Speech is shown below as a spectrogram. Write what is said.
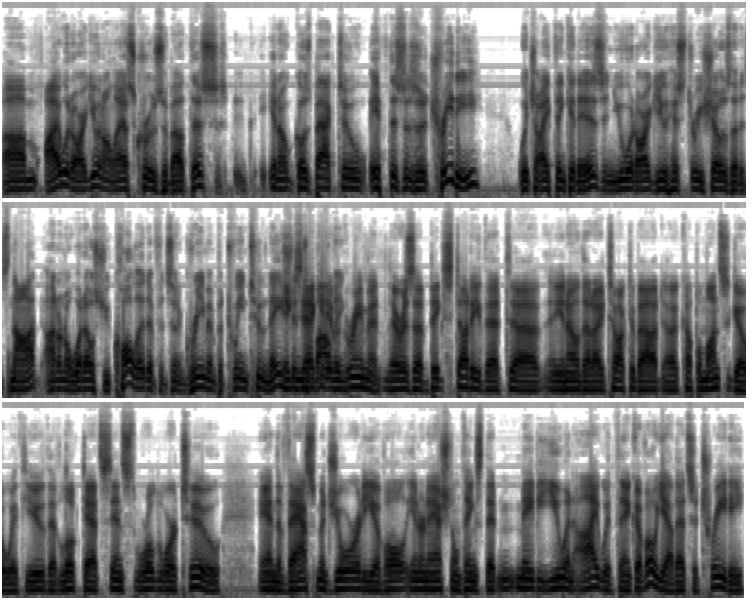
Um, I would argue, and I'll ask Cruz about this, you know, goes back to if this is a treaty, which I think it is, and you would argue history shows that it's not. I don't know what else you call it if it's an agreement between two nations. Executive involving... agreement. There was a big study that uh, you know that I talked about a couple months ago with you that looked at since World War II and the vast majority of all international things that maybe you and I would think of, oh yeah, that's a treaty,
